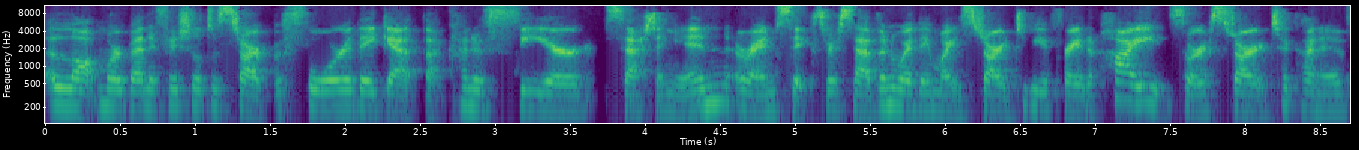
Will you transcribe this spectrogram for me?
a lot more beneficial to start before they get that kind of fear setting in around six or seven, where they might start to be afraid of heights or start to kind of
